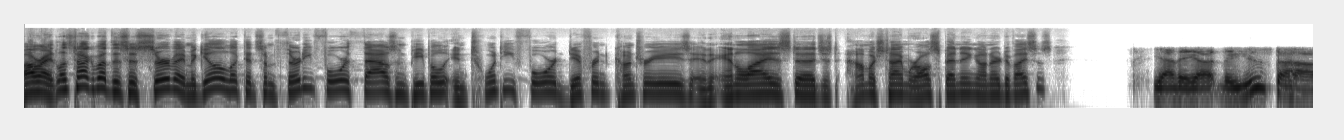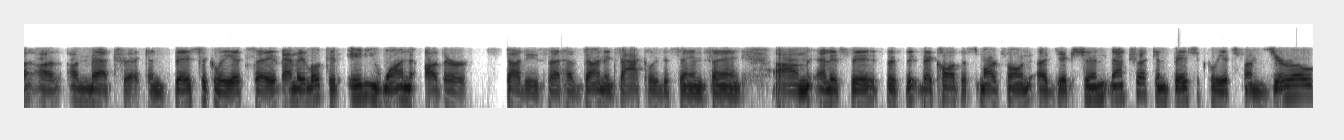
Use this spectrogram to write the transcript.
All right, let's talk about this. Survey. McGill looked at some 34,000 people in 24 different countries and analyzed uh, just how much time we're all spending on our devices. Yeah, they uh, they used uh, a, a, metric, and basically it's a, and they looked at 81 other studies that have done exactly the same thing, um, and it's the, the they call it the smartphone addiction metric, and basically it's from zero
